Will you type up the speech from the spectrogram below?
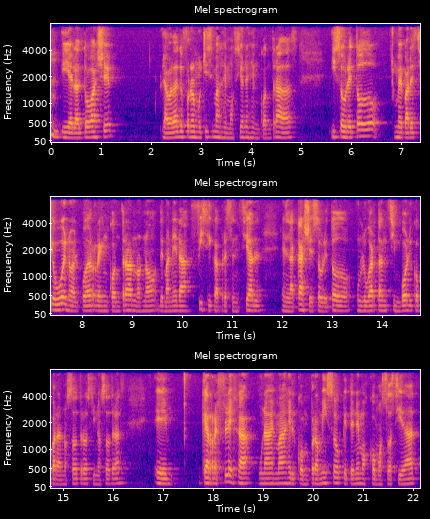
y el Alto Valle la verdad que fueron muchísimas emociones encontradas y sobre todo me pareció bueno el poder reencontrarnos, ¿no? De manera física, presencial, en la calle sobre todo, un lugar tan simbólico para nosotros y nosotras, eh, que refleja una vez más el compromiso que tenemos como sociedad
